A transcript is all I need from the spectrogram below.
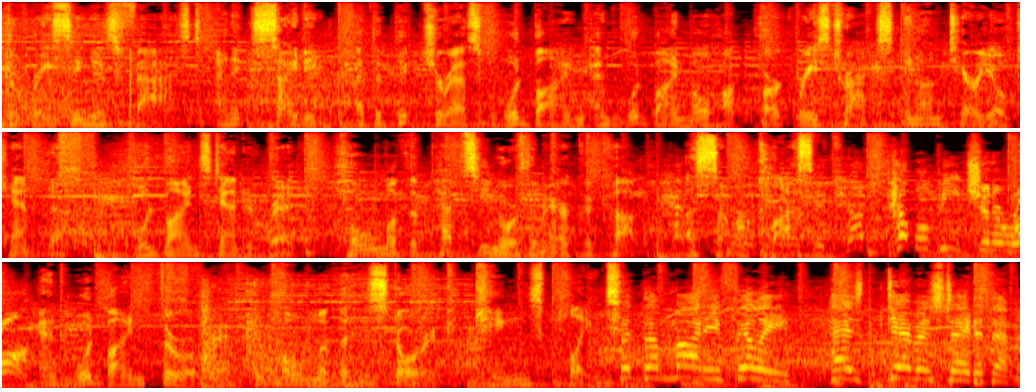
The racing is fast and exciting at the picturesque Woodbine and Woodbine Mohawk Park racetracks in Ontario, Canada. Woodbine Standardbred, home of the Pepsi North America Cup, a summer classic. Pebble Beach in Iran. And Woodbine Thoroughbred, home of the historic King's Plate. But the mighty filly has devastated them.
